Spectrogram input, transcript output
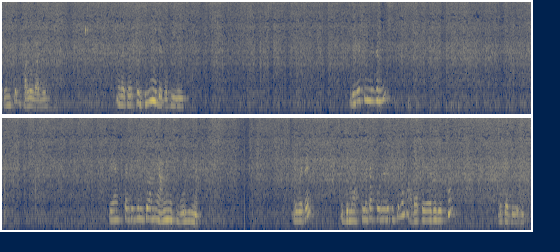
কিন্তু ভালো লাগে। দেখো, একটু হিং দেবো, হিং। দিয়েছি নিজে নি পেঁয়াজটাকে কিন্তু আমি আমি বলি না। এবারে যে মশলাটা করে রেখেছিলাম, আদা, পেঁয়াজ, রসুন, এটা দিয়ে দিচ্ছি।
